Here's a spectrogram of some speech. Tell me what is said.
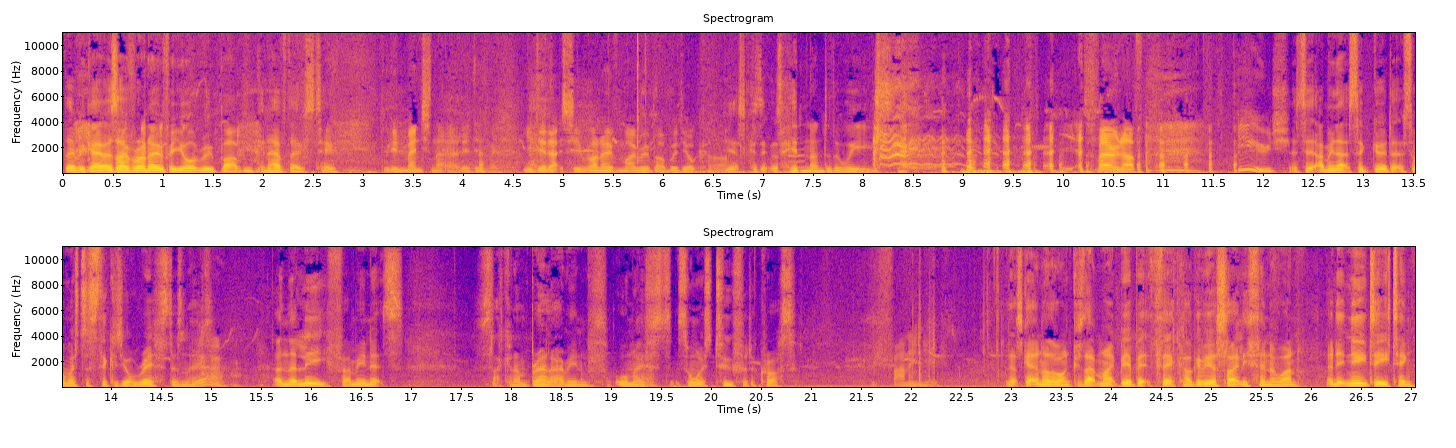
There we go. As I've run over your rhubarb, you can have those two. We didn't mention that earlier, did we? You did actually run over my rhubarb with your car. Yes, because it was hidden under the weeds. yes, fair enough. Huge. It's, I mean, that's a good. It's almost as thick as your wrist, isn't it? Yeah. And the leaf. I mean, it's it's like an umbrella. I mean, it's almost it's almost two foot across. We're fanning you. Let's get another one because that might be a bit thick. I'll give you a slightly thinner one, and it needs eating.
